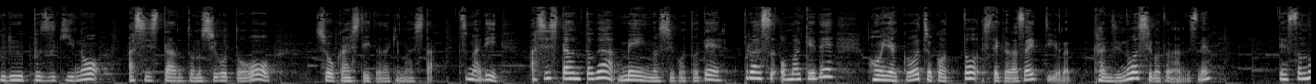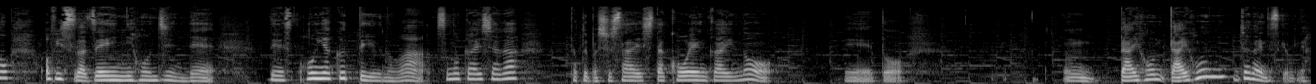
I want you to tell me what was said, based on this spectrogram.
グループ好きのアシスタントの仕事を紹介していただきました。つまりアシスタントがメインの仕事でプラスおまけで翻訳をちょこっとしてくださいっていうような感じの仕事なんですね。でそのオフィスは全員日本人でで翻訳っていうのはその会社が例えば主催した講演会の、えーとうん、台本台本じゃないんですけどね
